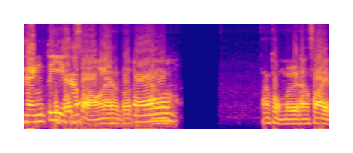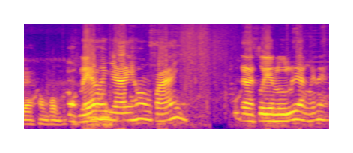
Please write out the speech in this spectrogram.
แทงตี้คนครับสองเลยคนตัวอ๋อทั้งถุงมือทั้งสร้อยเลยของผมบอกแล้วให้ย้ายห้องไปแต่คุยกันรู้เรื่องไหมเนี่ย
